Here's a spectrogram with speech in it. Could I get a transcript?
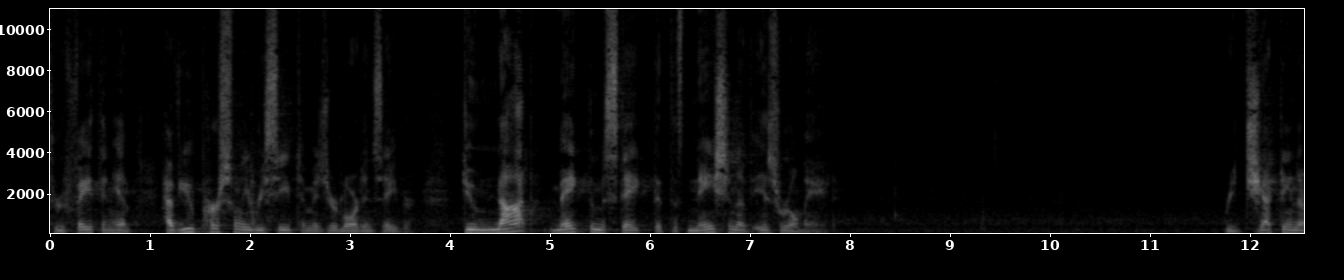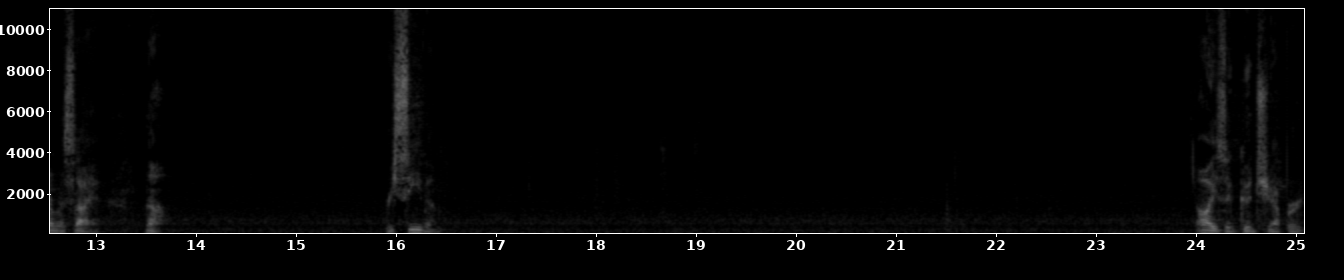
through faith in him. Have you personally received him as your Lord and Savior? Do not make the mistake that the nation of Israel made. Rejecting their Messiah. No. Receive him. Oh, he's a good shepherd.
